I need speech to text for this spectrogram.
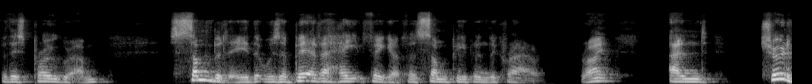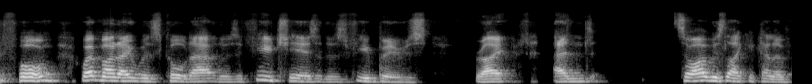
for this program somebody that was a bit of a hate figure for some people in the crowd, right? And true to form, when my name was called out, there was a few cheers and there was a few boos, right? And so I was like a kind of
